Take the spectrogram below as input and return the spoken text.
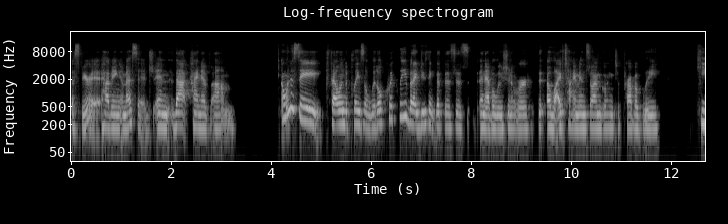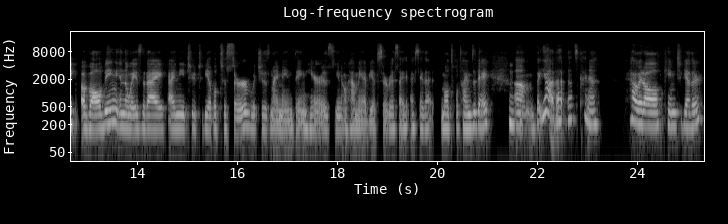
a spirit having a message? And that kind of um i want to say fell into place a little quickly but i do think that this is an evolution over a lifetime. And so i'm going to probably keep evolving in the ways that I, I need to to be able to serve, which is my main thing here is, you know, how may I be of service? I, I say that multiple times a day. Mm-hmm. Um, but yeah, that that's kind of how it all came together.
